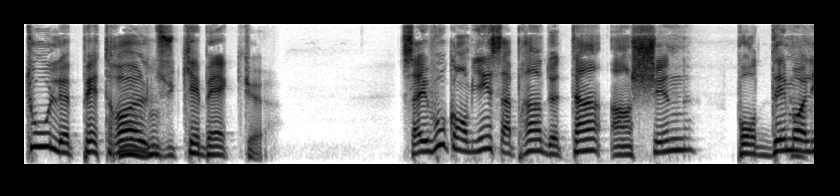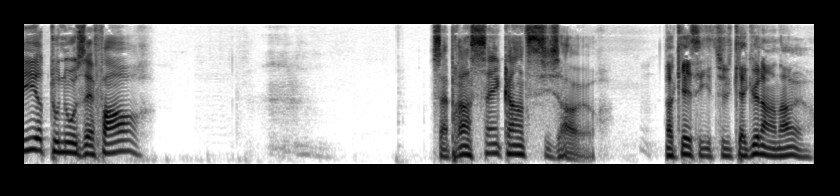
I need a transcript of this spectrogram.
tout le pétrole Mhm. du Québec, savez-vous combien ça prend de temps en Chine pour démolir tous nos efforts? Ça prend 56 heures. OK, c'est- tu le calcules en heures.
